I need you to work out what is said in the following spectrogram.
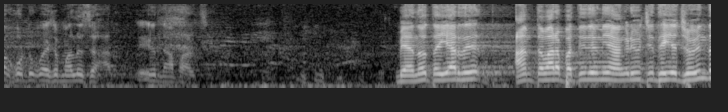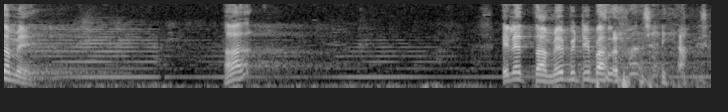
બાપા ખોટું કહે છે, મળે છે એ ના પાડશે બહેનો તૈયાર થઈ આમ તમારા પતિદેવની આંગળી ઊંચી થઈ જોયું ને તમે? હા? એટલે તમે બ્યુટી પાર્લરમાં જઈ આવજો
